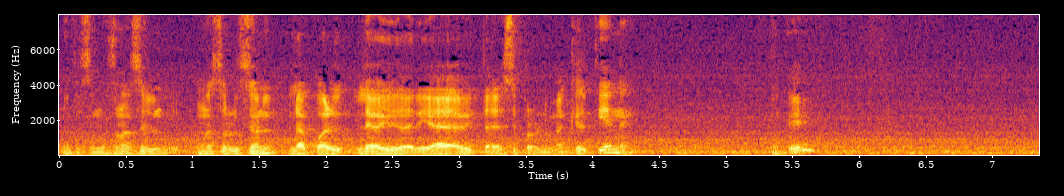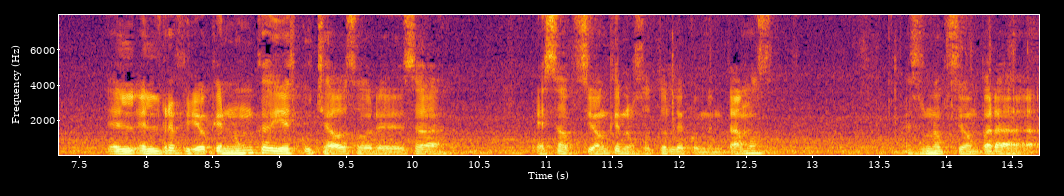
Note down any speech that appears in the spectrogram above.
le ofrecemos una, una solución la cual le ayudaría a evitar ese problema que él tiene. ¿Ok? Él, refirió que nunca había escuchado sobre esa, esa opción que nosotros le comentamos. Es una opción para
